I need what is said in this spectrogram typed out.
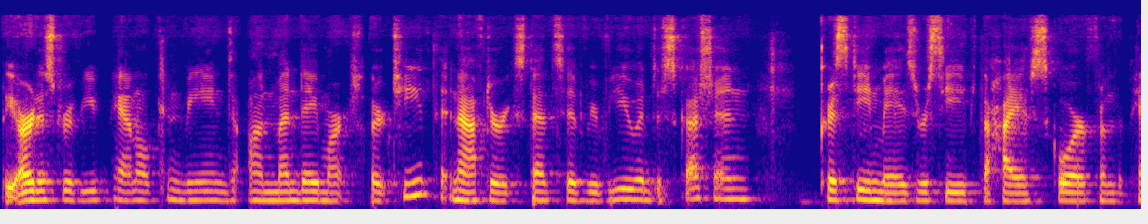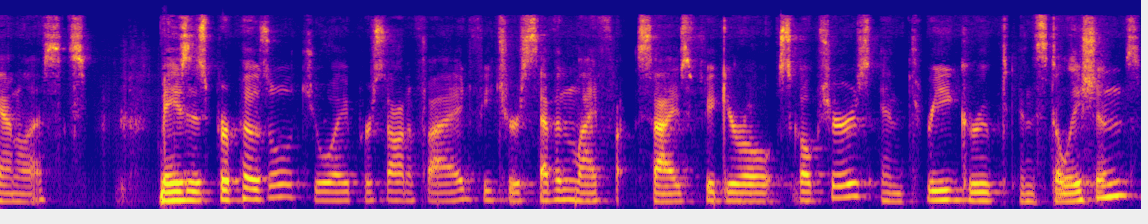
The artist review panel convened on Monday, March 13th, and after extensive review and discussion, Christine Mays received the highest score from the panelists. Mays's proposal, Joy Personified, features seven life-size figural sculptures and three grouped installations,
